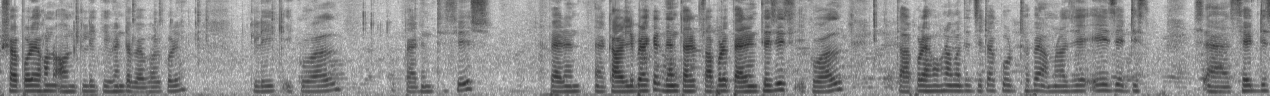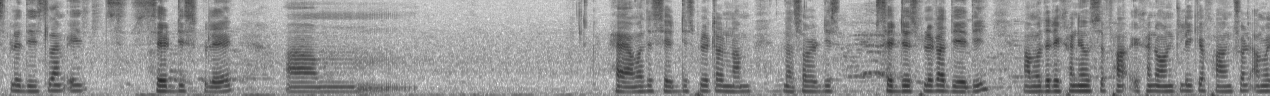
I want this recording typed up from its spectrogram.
আসার পরে এখন অন ক্লিক ইভেন্টটা ব্যবহার করি। Click equal parenthesis parent curly bracket then তারপরে প্যারেন্থেসিস ইকুয়াল তারপরে এখন আমাদের যেটা করতে হবে, আমরা যে এই যে ডিস সেট ডিসপ্লে দিয়েছিলাম, এই সেট ডিসপ্লে হ্যাঁ আমাদের সেট ডিসপ্লেটার নাম, না সরি ডিস সেট ডিসপ্লেটা দিয়ে দিই। আমাদের এখানে হচ্ছে এখানে অন ক্লিকে ফাংশন আমরা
